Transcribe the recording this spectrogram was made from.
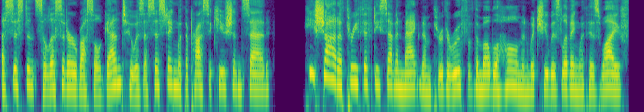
Assistant Solicitor Russell Gent, who was assisting with the prosecution, said, He shot a 357 Magnum through the roof of the mobile home in which he was living with his wife.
